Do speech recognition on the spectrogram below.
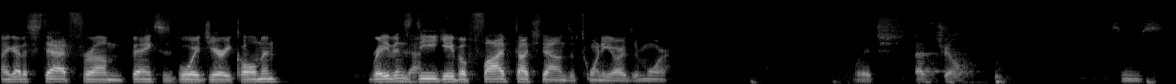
I got a stat from Banks's boy Jerry Coleman. Ravens yeah. D gave up five touchdowns of 20 yards or more, which that's chill. Seems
